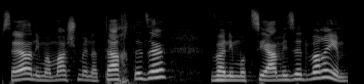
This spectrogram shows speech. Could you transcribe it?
בסדר? אני ממש מנתחת את זה, ואני מוציאה מזה דברים.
